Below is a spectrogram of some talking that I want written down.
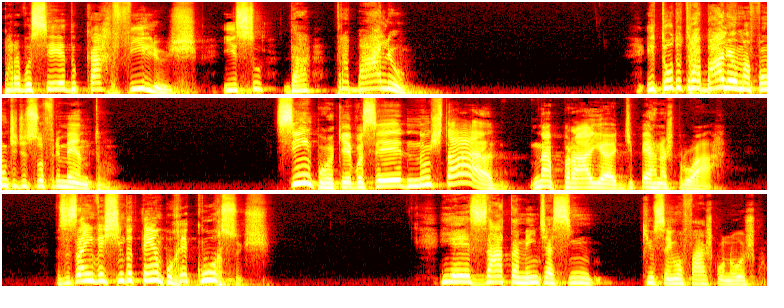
Para você educar filhos, isso dá trabalho. E todo trabalho é uma fonte de sofrimento. Sim, porque você não está na praia de pernas para o ar. Você está investindo tempo, recursos. E é exatamente assim que o Senhor faz conosco.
